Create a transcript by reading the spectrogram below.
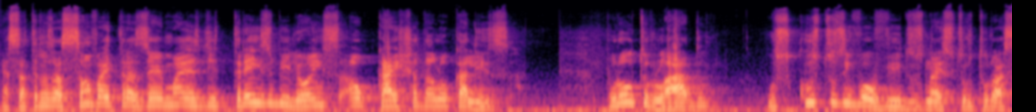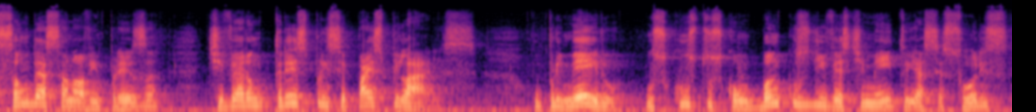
Essa transação vai trazer mais de 3 bilhões ao caixa da Localiza. Por outro lado, os custos envolvidos na estruturação dessa nova empresa tiveram três principais pilares. O primeiro, os custos com bancos de investimento e assessores,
